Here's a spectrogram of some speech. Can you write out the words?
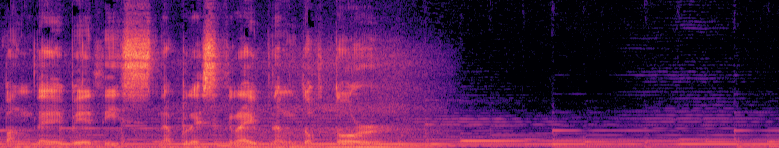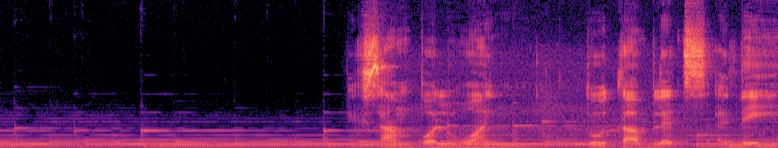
pang diabetes na prescribe ng doktor. Example 1. 2 tablets a day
